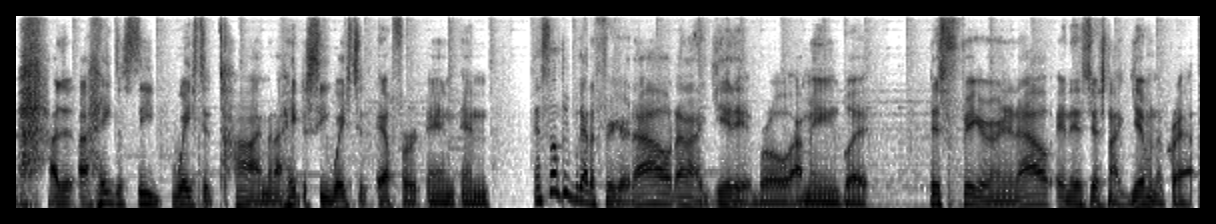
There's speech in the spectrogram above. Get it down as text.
I just, I hate to see wasted time, and I hate to see wasted effort, and and and some people got to figure it out, and I get it, bro. I mean, but this figuring it out and it's just not giving a crap.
